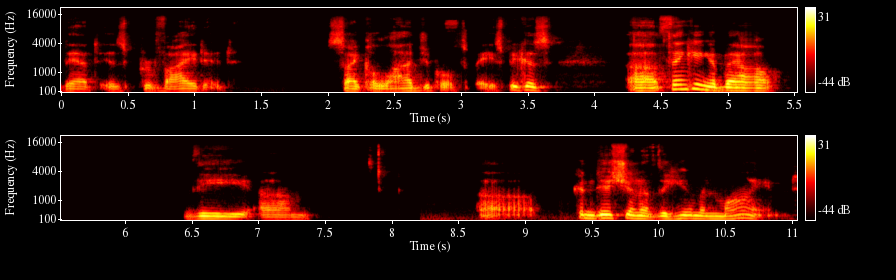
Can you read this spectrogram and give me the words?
that is provided psychological space because uh, thinking about the um, uh, condition of the human mind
